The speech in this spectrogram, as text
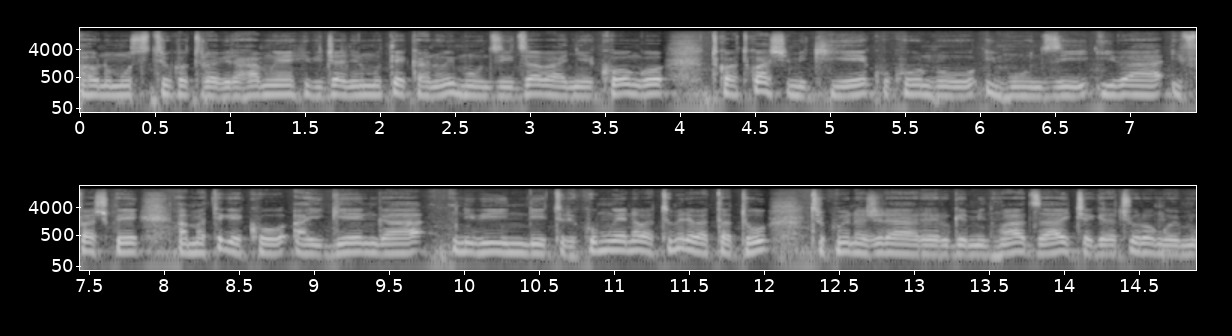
aho no munsi turiko turabira hamwe ibijanye n'umutekano w'impunzi z'abanye Kongo tukaba twashimikiye ku kuntu impunzi iba ifashwe amategeko ayigenga n'ibindi turi kumwe n'abatumire batatu turi kumwe na Gerard Rugemintwaza icegera c'urongoye mu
